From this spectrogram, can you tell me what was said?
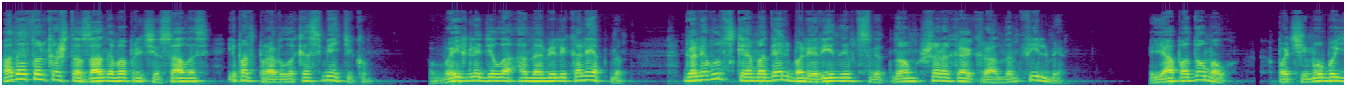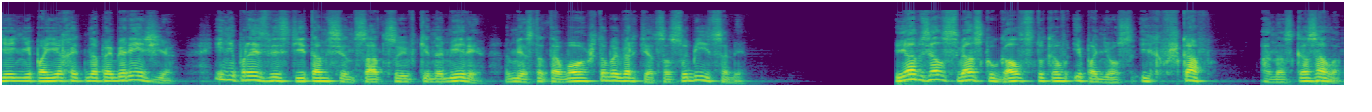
Она только что заново причесалась и подправила косметику. Выглядела она великолепно. Голливудская модель балерины в цветном широкоэкранном фильме. Я подумал, почему бы ей не поехать на побережье и не произвести там сенсацию в киномире, вместо того, чтобы вертеться с убийцами. Я взял связку галстуков и понес их в шкаф. Она сказала,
